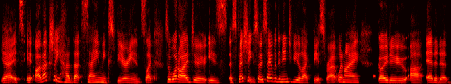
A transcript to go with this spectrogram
Yeah, it's. It, I've actually had that same experience. Like, so what I do is, especially, so say with an interview like this, right? When I go to uh, edit it,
